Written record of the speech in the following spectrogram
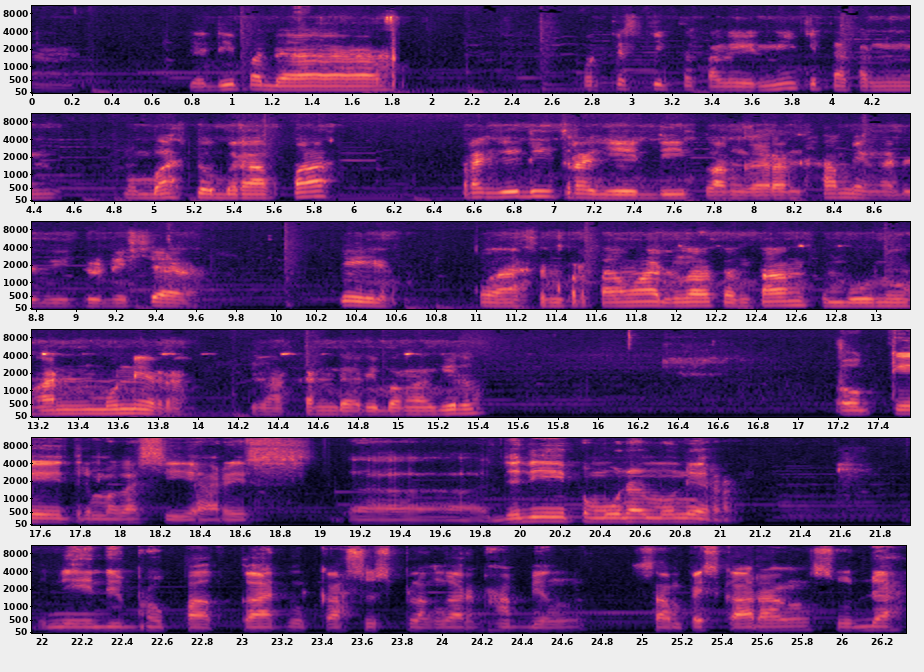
Nah, jadi pada podcast kita kali ini kita akan membahas beberapa tragedi-tragedi pelanggaran HAM yang ada di Indonesia. Oke, bahasan pertama adalah tentang pembunuhan Munir. Silakan dari Bang Agil. Oke, terima kasih Haris. Uh, jadi pembunuhan Munir ini, ini merupakan kasus pelanggaran HAM yang sampai sekarang sudah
